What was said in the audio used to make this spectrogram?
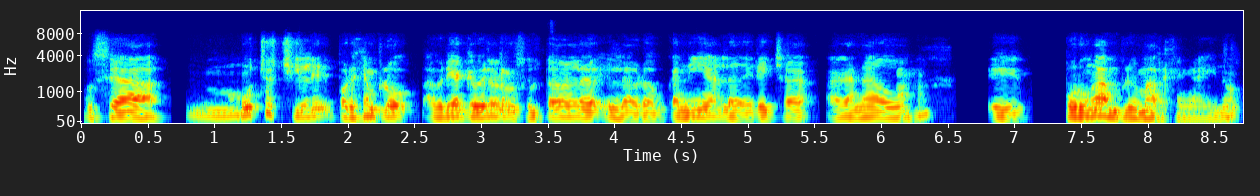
O sea, muchos chilenos, por ejemplo, habría que ver el resultado en la, en la Araucanía, la derecha ha ganado eh, por un amplio margen ahí, ¿no?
